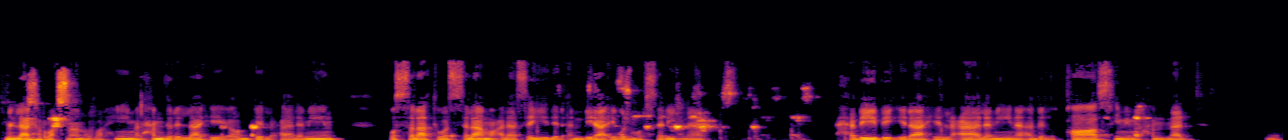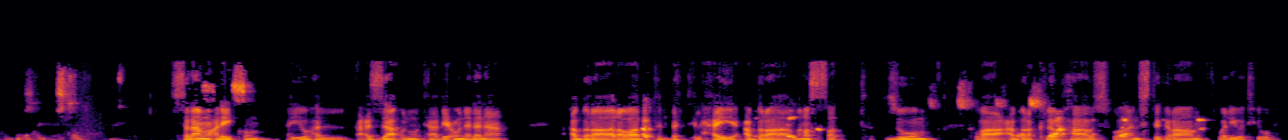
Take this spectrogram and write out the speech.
بسم الله الرحمن الرحيم. الحمد لله رب العالمين. والصلاة والسلام على سيد الأنبياء والمرسلين. حبيب إله العالمين أبي القاسم محمد. السلام عليكم أيها الأعزاء المتابعون لنا عبر روابط البث الحي عبر منصة زوم وعبر كلوب هاوس وإنستغرام واليوتيوب.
